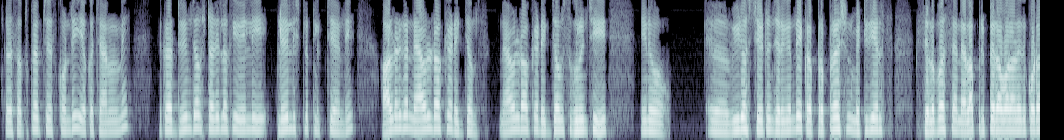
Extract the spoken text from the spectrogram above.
ఇక్కడ సబ్స్క్రైబ్ చేసుకోండి ఈ యొక్క ఛానల్ని ఇక్కడ డ్రీమ్ జాబ్ స్టడీలోకి వెళ్ళి ప్లేలిస్ట్లో క్లిక్ చేయండి. ఆల్రెడీగా naval document exams naval document exams గురించి నేను వీడియోస్ చేయడం జరిగింది. ఇక్కడ ప్రిపరేషన్ మెటీరియల్స్ సిలబస్ అండ్ ఎలా ప్రిపేర్ అవ్వాలనేది కూడా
